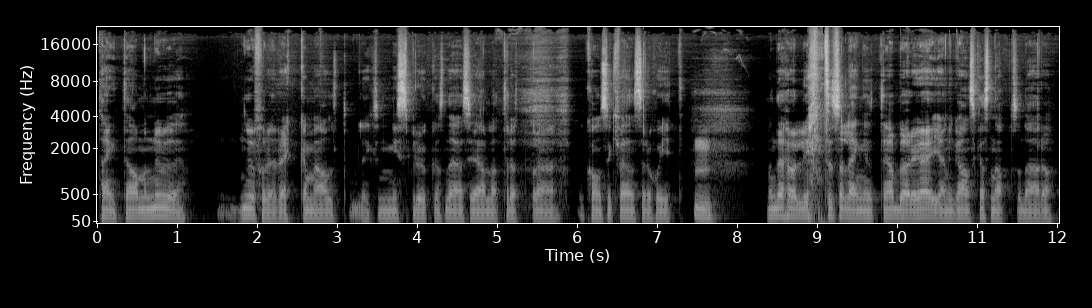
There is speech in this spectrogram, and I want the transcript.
tänkte jag, men nu, nu får det räcka med allt liksom missbruk och sådär. Jag är så jävla trött på det här. Konsekvenser och skit. Mm. Men det höll ju inte så länge, utan jag började igen ganska snabbt sådär. Och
